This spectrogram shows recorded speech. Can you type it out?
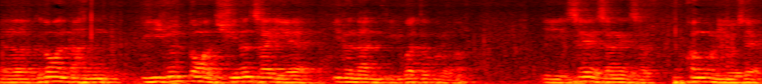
어, 그동안 한 2주 동안 쉬는 사이에 일어난 일과 더불어 이 서해상에서 북한군이 요새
